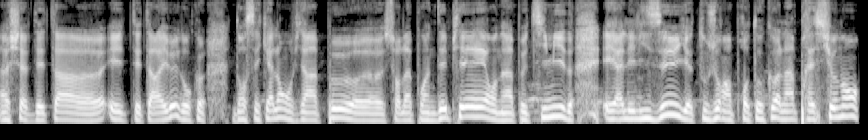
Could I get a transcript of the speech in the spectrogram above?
un chef d'État euh, était arrivé. Donc euh, dans ces cas-là, on vient un peu sur la pointe des pieds, on est un peu timide. Et à l'Élysée, il y a toujours un protocole impressionnant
